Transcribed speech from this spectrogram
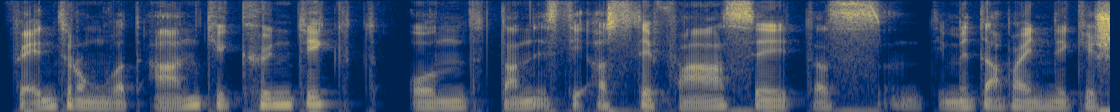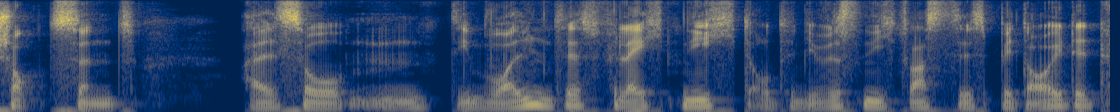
Veränderung wird angekündigt und dann ist die erste Phase, dass die Mitarbeitenden geschockt sind also hm, die wollen das vielleicht nicht oder die wissen nicht, was das bedeutet,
